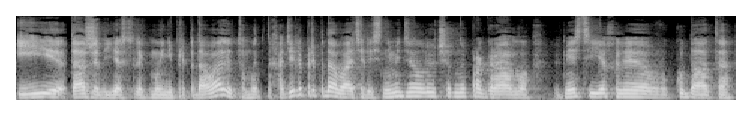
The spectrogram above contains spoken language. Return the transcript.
и даже если мы не преподавали, то мы находили преподавателей, с ними делали учебную программу, вместе ехали куда-то,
